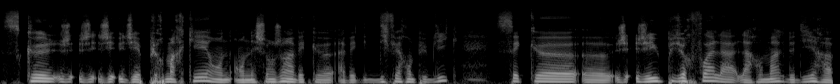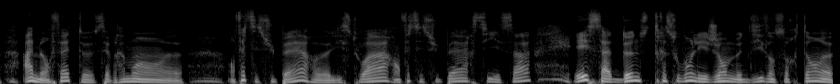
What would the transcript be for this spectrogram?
Ce que j'ai pu remarquer en, échangeant avec, euh, avec différents publics, c'est que euh, j'ai eu plusieurs fois la, remarque de dire Ah, mais en fait, c'est vraiment. Euh, en fait, c'est super l'histoire, en fait, c'est super ci et ça. Et ça donne très souvent, les gens me disent en sortant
